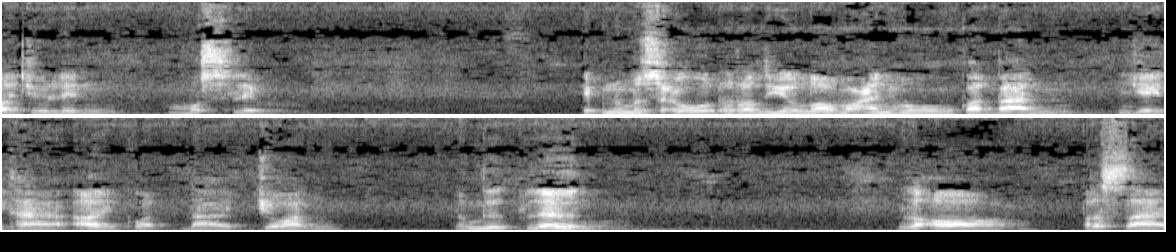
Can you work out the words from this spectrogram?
رجل مسلم ابن مسعود رضي الله عنه គាត់បាននិយាយថាឲ្យគាត់ដើរជន់ល្ងើកភ្លើងល្អប្រសើរ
